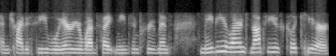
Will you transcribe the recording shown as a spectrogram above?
and try to see where your website needs improvements. Maybe you learned not to use click here.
